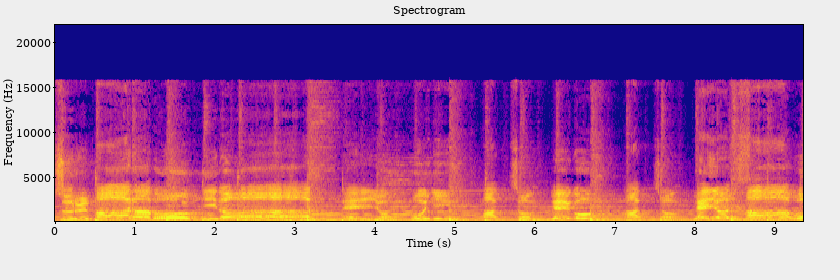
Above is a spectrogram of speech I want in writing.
주를 바라봅니다. 내 영혼이 확정되고 확정되어 사오니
